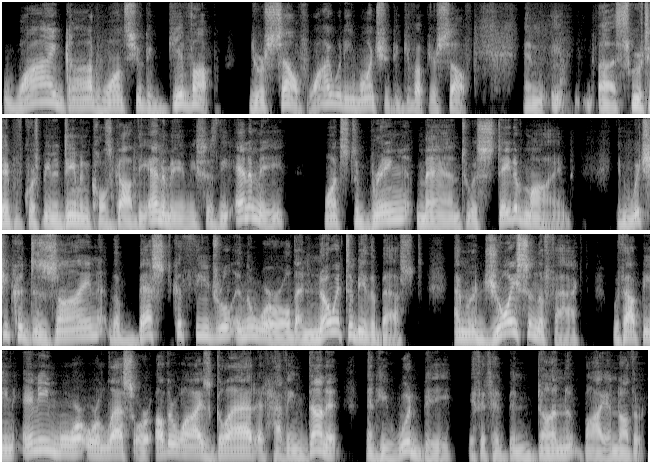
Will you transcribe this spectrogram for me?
why God wants you to give up yourself. Why would he want you to give up yourself? And uh, Screwtape, of course, being a demon, calls God the enemy. And he says the enemy wants to bring man to a state of mind in which he could design the best cathedral in the world and know it to be the best and rejoice in the fact without being any more or less or otherwise glad at having done it than he would be if it had been done by another.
